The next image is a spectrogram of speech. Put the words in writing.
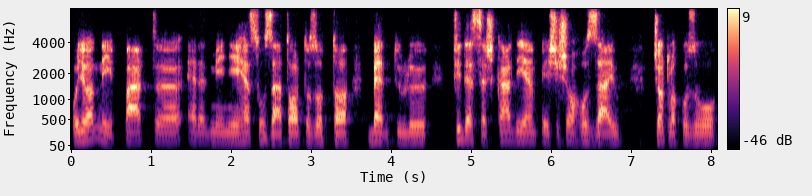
hogy a néppárt eredményéhez hozzátartozott a bentülő Fideszes, KDNP és a hozzájuk csatlakozó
